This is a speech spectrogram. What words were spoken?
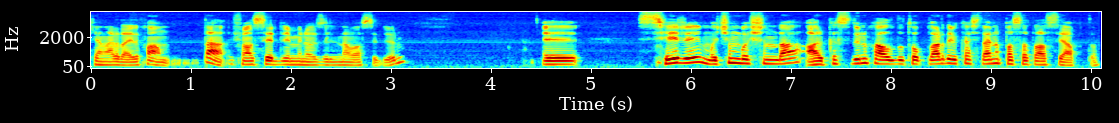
kenardaydı falan. Da şu an seri Lemina özelinde bahsediyorum. E, Seri maçın başında arkası dönük aldığı toplarda birkaç tane pas hatası yaptı.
